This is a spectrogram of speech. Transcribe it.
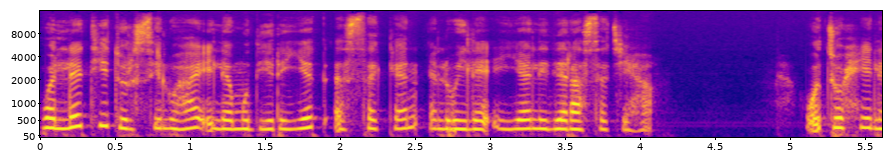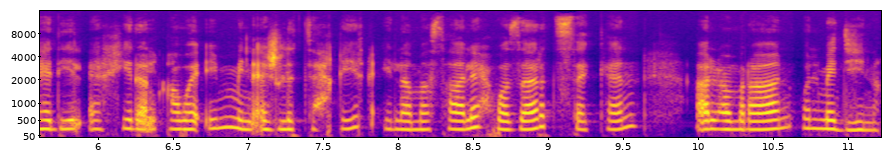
والتي ترسلها إلى مديرية السكن الولائية لدراستها. وتحيل هذه الأخيرة القوائم من أجل التحقيق إلى مصالح وزارة السكن العمران والمدينة.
